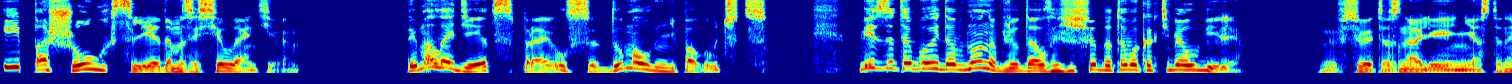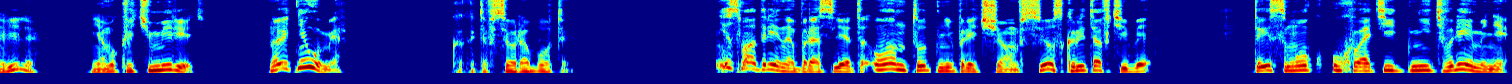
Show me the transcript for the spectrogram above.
и пошел следом за Силантьевым. Ты молодец, справился. Думал, не получится. Ведь за тобой давно наблюдал, еще до того, как тебя убили. Вы все это знали и не остановили? Я мог ведь умереть. Но ведь не умер. Как это все работает? Не смотри на браслет, он тут ни при чем, все скрыто в тебе. Ты смог ухватить нить времени.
